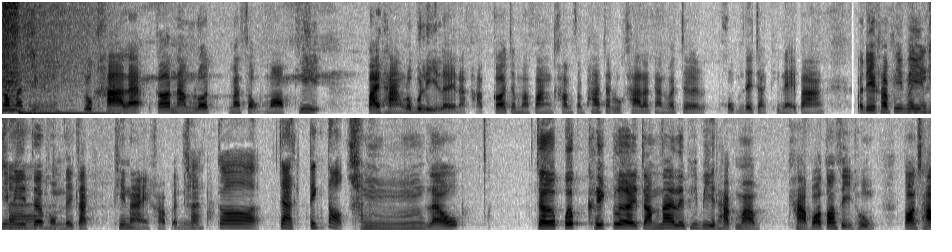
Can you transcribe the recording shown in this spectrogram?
ก็มาถึงลูกค้าแล้วก็นำรถมาส่งมอบที่ปลายทางลบบุรีเลยนะครับ ก็จะมาฟังคำสัมภาษณ์จากลูกค้าแล้วกันว่าเจอผมได้จากที่ไหนบ้างสวัสดีครับพี่บีสวัสดีพี่บีค่ะเจอผมได้จากที่ไหนครับอันนี้ค่ะก็จาก t ิ k t o k ค่ะอืมแล้วเจอปุ๊บคลิกเลยจำได้เลยพี่บีทักมาหาบอสตอนสี่ทุ่มตอนเช้า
